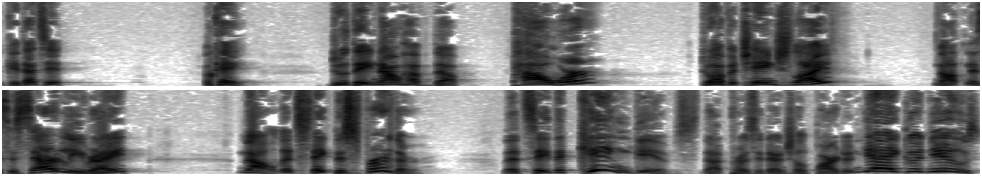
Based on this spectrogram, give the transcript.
Okay, that's it. Okay, do they now have the power to have a changed life? Not necessarily, right? Now, let's take this further. Let's say the king gives that presidential pardon. Yay, good news.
